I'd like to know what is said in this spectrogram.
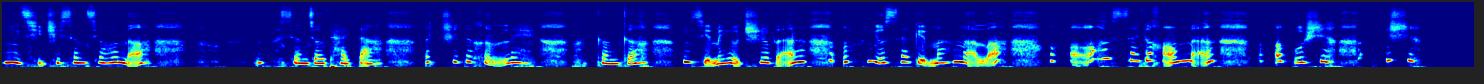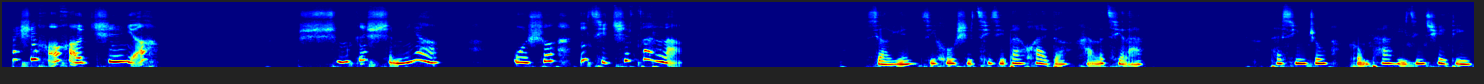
一起吃香蕉呢。香蕉太大，吃的很累。刚刚你姐没有吃完，又塞给妈妈了。哦，塞的好满。哦，不是，是，还是好好吃呀。什么跟什么呀？我说一起吃饭了。小圆几乎是气急败坏的喊了起来。他心中恐怕已经确定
